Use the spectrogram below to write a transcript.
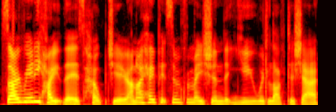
So I really hope that it's helped you and I hope it's information that you would love to share.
